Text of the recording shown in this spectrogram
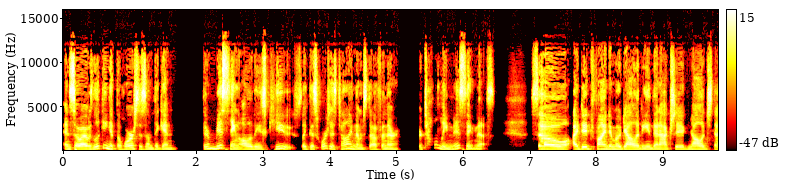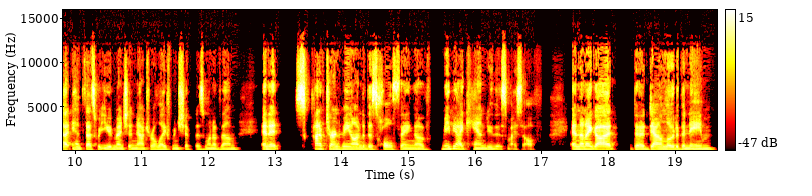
And so I was looking at the horses, I'm thinking, they're missing all of these cues. Like this horse is telling them stuff and they're they're totally missing this. So I did find a modality that actually acknowledged that. Hence, that's what you had mentioned, natural lifemanship is one of them. And it kind of turned me on to this whole thing of maybe I can do this myself. And then I got the download of the name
